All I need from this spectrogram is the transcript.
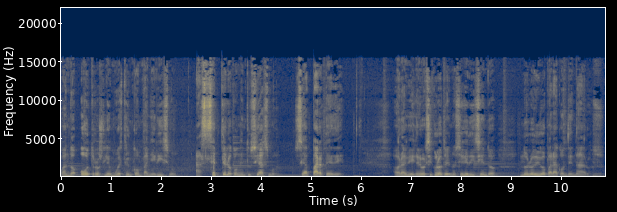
Cuando otros le muestren compañerismo, acéptelo con entusiasmo, sea parte de. Ahora bien, el versículo 3 nos sigue diciendo, no lo digo para condenaros,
